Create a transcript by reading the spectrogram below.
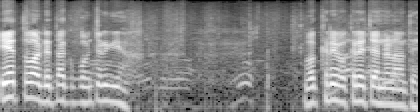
ਇਹ ਤੁਹਾਡੇ ਤੱਕ ਪਹੁੰਚਣਗੀਆਂ। ਵੱਖਰੇ ਵੱਖਰੇ ਚੈਨਲਾਂ ਤੇ।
